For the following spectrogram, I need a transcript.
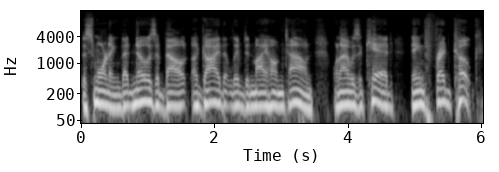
this morning that knows about a guy that lived in my hometown when I was a kid named Fred Koch.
